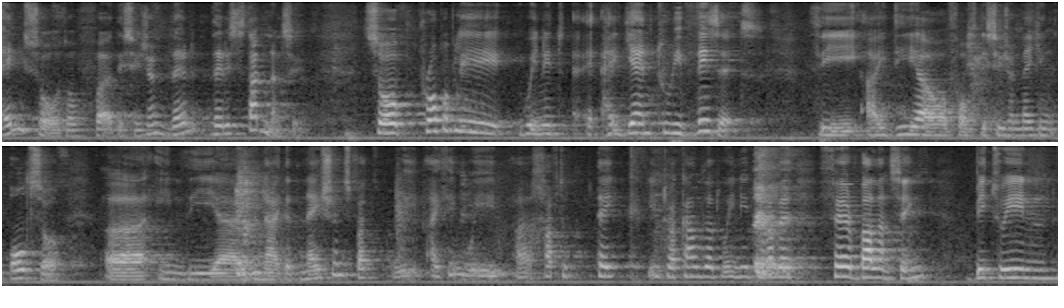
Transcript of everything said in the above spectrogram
any sort of uh, decision, then there is stagnancy. So probably we need again to revisit the idea of, of decision making also uh, in the uh, United Nations, but we, I think we uh, have to take into account that we need to have a fair balancing between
